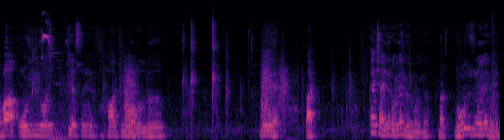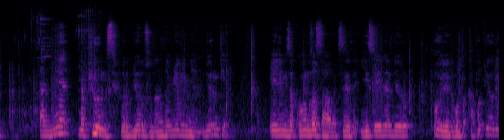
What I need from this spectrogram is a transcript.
Baba oynuyor piyasaya hakim oldu. Beyler bak kaç aydır oynamıyorum oyunu. Bak doğru düzgün oynamıyorum. Ben yine yapıyorum bu sporu biliyor musunuz? Anlatabiliyor muyum yani? Diyorum ki elimize kolumuza sağlık. Size de iyi seyirler diyorum. Bu videoyu da burada kapatıyorum.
